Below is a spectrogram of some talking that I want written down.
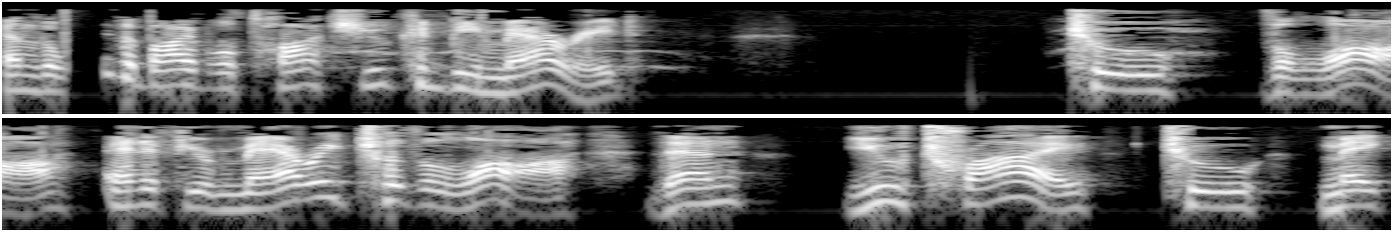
And the way the Bible talks, you could be married to the law, and if you're married to the law, then you try to make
